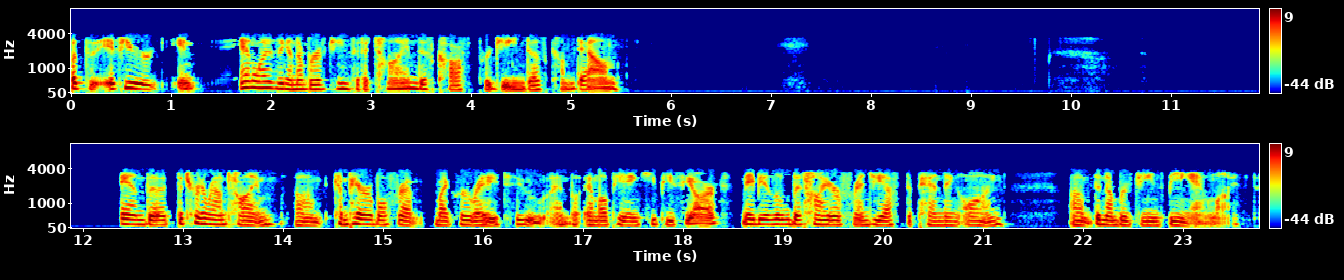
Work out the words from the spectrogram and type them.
but if you're in analyzing a number of genes at a time, this cost per gene does come down. And the, the turnaround time um, comparable for microarray to MLPA and qPCR may be a little bit higher for NGS depending on um, the number of genes being analyzed.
